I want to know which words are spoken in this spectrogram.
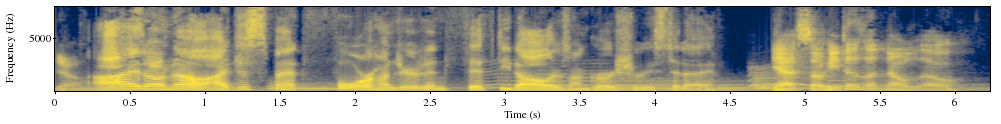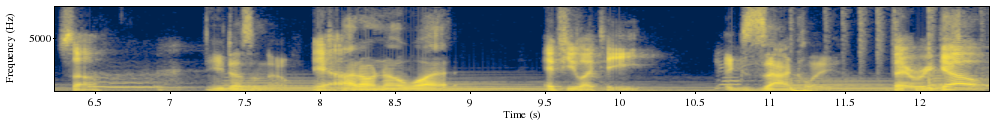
yeah. I So, don't know. I just spent four hundred and fifty dollars on groceries today. Yeah, so he doesn't know though. So He doesn't know yeah, I don't know what. if you like to eat. exactly. There we go.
